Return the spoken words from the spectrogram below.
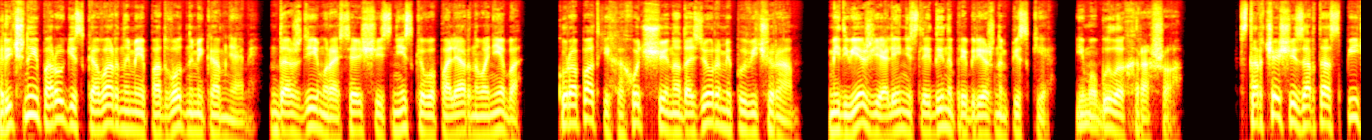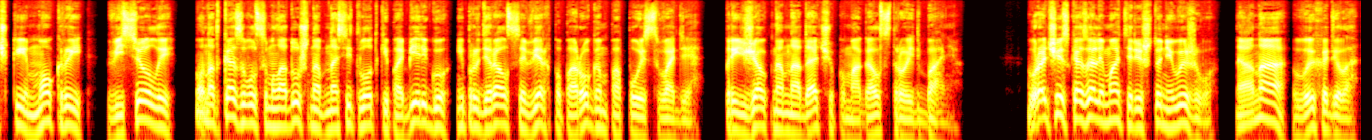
Речные пороги с коварными подводными камнями, дожди, моросящие с низкого полярного неба, куропатки, хохочущие над озерами по вечерам, Медвежьи олени следы на прибрежном песке. Ему было хорошо. С торчащей изо рта спичкой, мокрый, веселый, он отказывался малодушно обносить лодки по берегу и продирался вверх по порогам по пояс в воде. Приезжал к нам на дачу, помогал строить баню. Врачи сказали матери, что не выживу, а она выходила.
